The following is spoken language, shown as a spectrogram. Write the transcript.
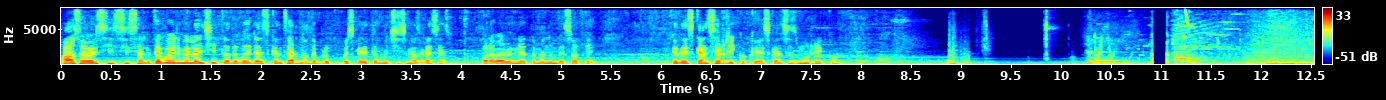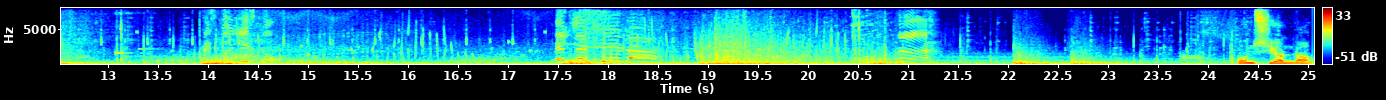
Vamos a ver si, si sale. Debo irme, Lancito. Debo ir a descansar. No te preocupes, Carito. Muchísimas gracias por haber venido. Te mando un besote. Que descanses rico, que descanses muy rico. Funcionó.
